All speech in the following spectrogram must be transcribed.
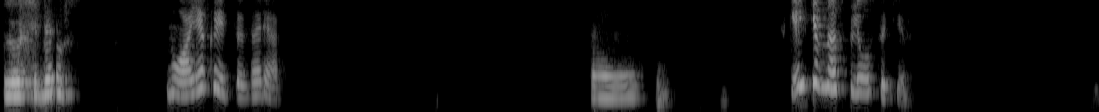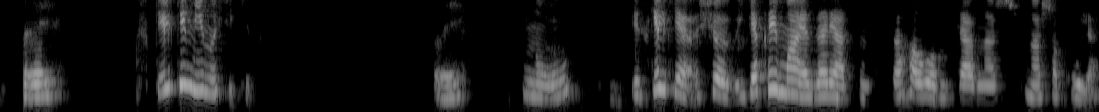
Плюс і мінус. Ну, а який це заряд? Е, Скільки в нас плюсиків? Три, Скільки мінусиків? три, Ну, і скільки, що, який має заряд загалом ця наш, наша куля?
